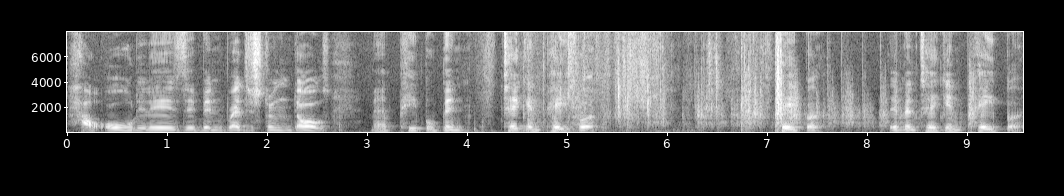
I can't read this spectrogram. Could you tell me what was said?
how old it is. They've been registering dogs. Man, people been taking paper paper. They've been taking paper,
